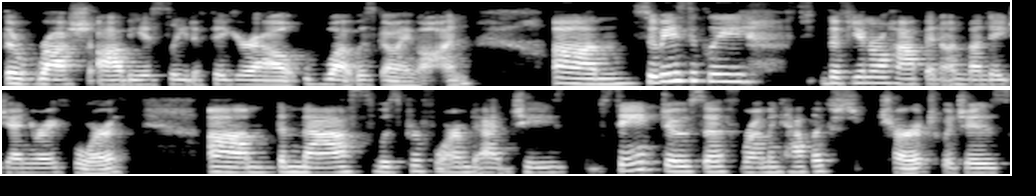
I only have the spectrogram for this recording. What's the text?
the rush obviously to figure out what was going on um, so basically, the funeral happened on Monday, January 4th. Um, the mass was performed at J- St. Joseph Roman Catholic Church, which is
